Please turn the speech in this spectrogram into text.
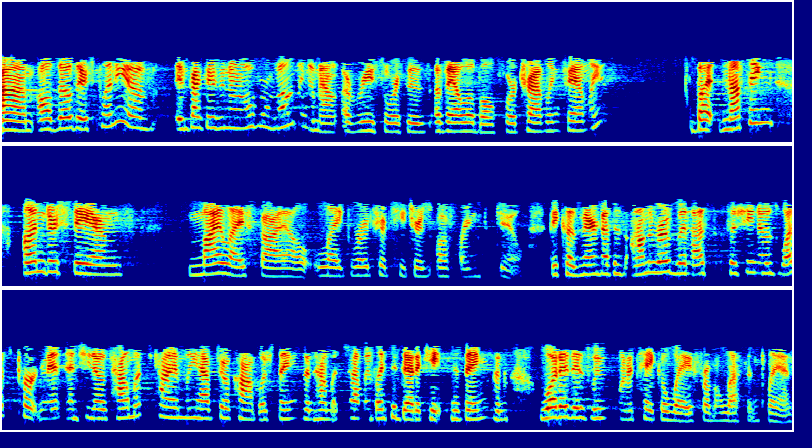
um, although there's plenty of, in fact, there's an overwhelming amount of resources available for traveling families, but nothing understands my lifestyle like road trip teachers offerings do because Mary Beth is on the road with us so she knows what's pertinent and she knows how much time we have to accomplish things and how much time we'd like to dedicate to things and what it is we want to take away from a lesson plan.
